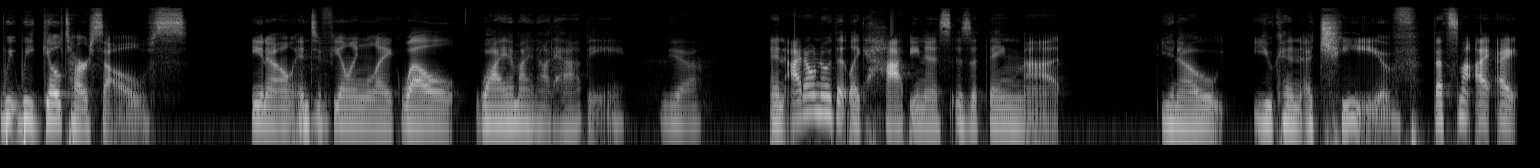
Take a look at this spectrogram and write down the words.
we we guilt ourselves, you know, into mm-hmm. feeling like, well, why am I not happy? Yeah. And I don't know that like happiness is a thing that, you know, you can achieve. That's not, I, I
